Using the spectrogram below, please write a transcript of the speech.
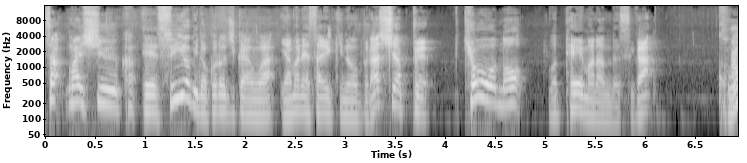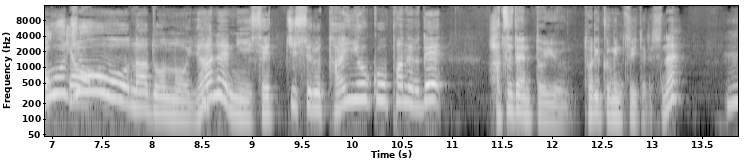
さあ、毎週か、えー水曜日のこの時間は山根さゆきのブラッシュアップ。今日のテーマなんですが、はい工場などの屋根に設置する太陽光パネルで発電という取り組みについてですね。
